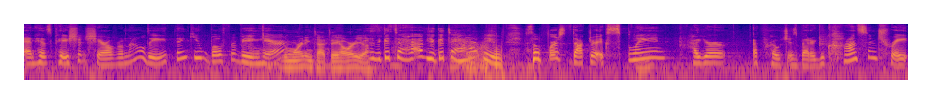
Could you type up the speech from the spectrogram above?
and his patient, Cheryl Rinaldi. Thank you both for being here. Good morning, Tate. How are you? It's good to have you. Good to have you. So first, doctor, explain how your approach is better. You concentrate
